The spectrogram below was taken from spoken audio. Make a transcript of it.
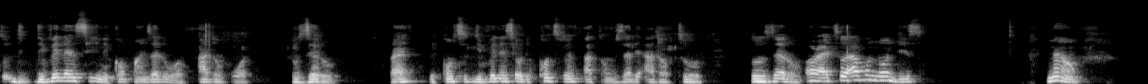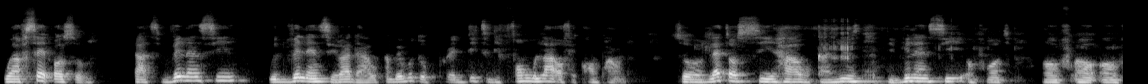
the, the valency in a compound is usually what add up what to zero, right? The constant the valency of the constituent atoms usually add up to to zero. All right. So having known this, now we have said also that valency with valency rather we can be able to predict the formula of a compound. So let us see how we can use the valency of what? Of uh, of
